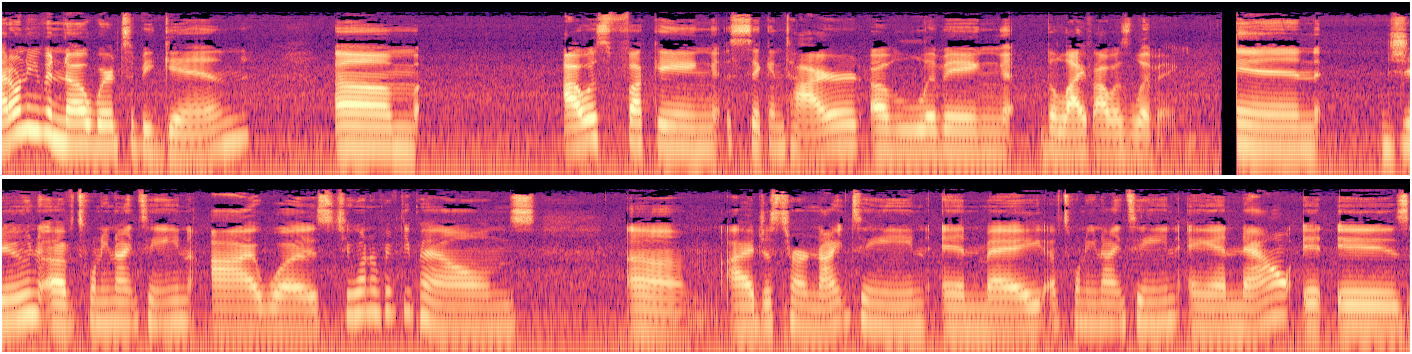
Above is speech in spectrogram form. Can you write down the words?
I don't even know where to begin. Um, I was fucking sick and tired of living the life I was living. In June of 2019, I was 250 pounds. Um, I just turned 19 in May of 2019, and now it is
